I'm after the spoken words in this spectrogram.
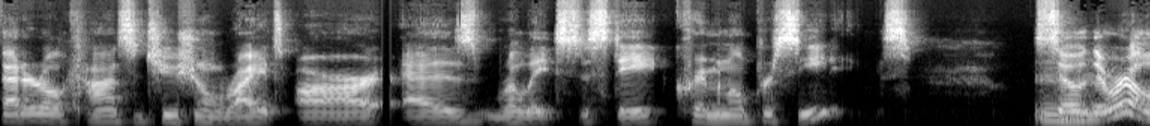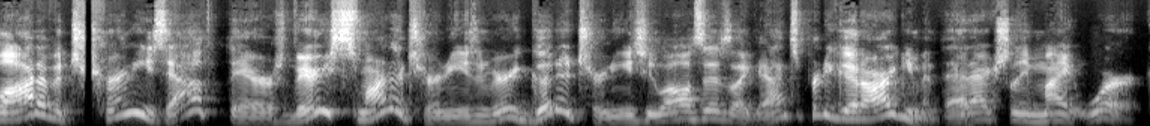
federal constitutional rights are as relates to state criminal proceedings. So Mhm. there were a lot of attorneys out there, very smart attorneys and very good attorneys who all says like that's a pretty good argument. That actually might work.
